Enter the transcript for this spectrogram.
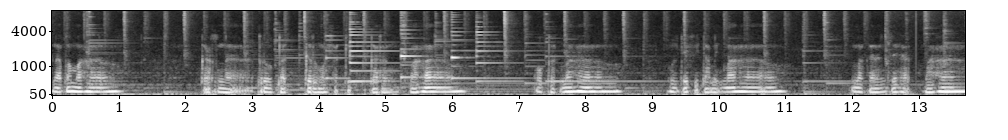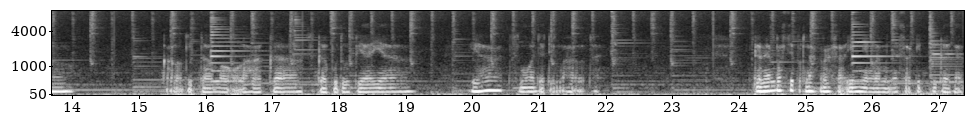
Kenapa mahal? Karena berobat ke rumah sakit sekarang mahal, obat mahal, multivitamin mahal, makanan sehat mahal kalau kita mau olahraga juga butuh biaya. Ya semua jadi mahal kalian pasti pernah ngerasain yang namanya sakit juga kan?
